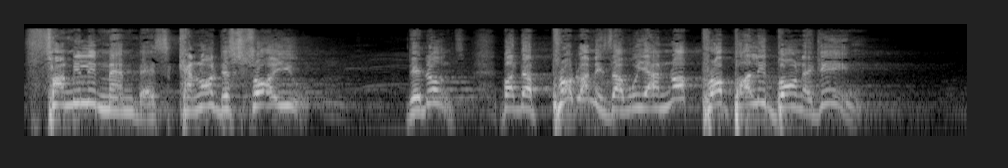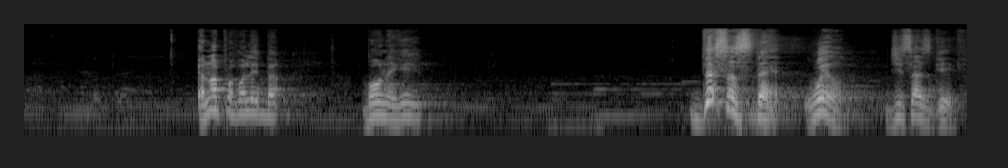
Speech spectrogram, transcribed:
family members cannot destroy you. They don't. But the problem is that we are not properly born again. You're not properly born again. This is the will Jesus gave.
